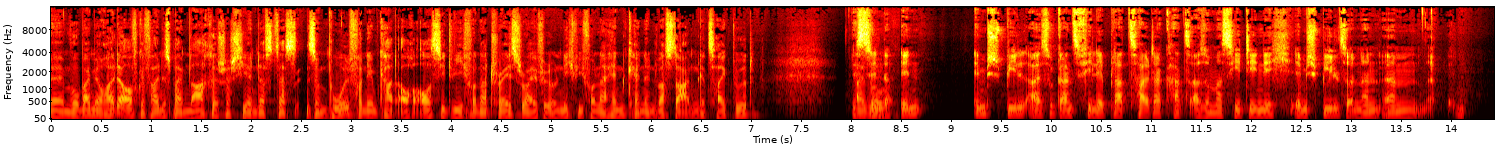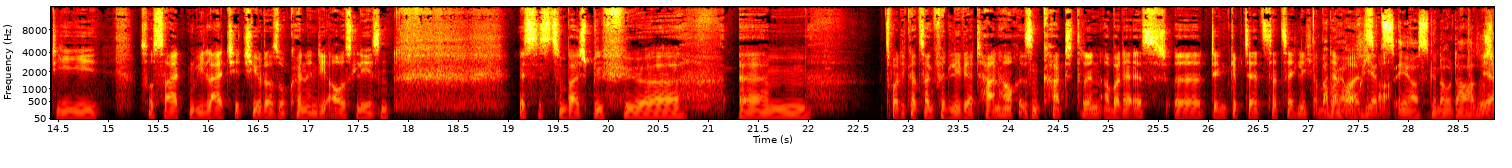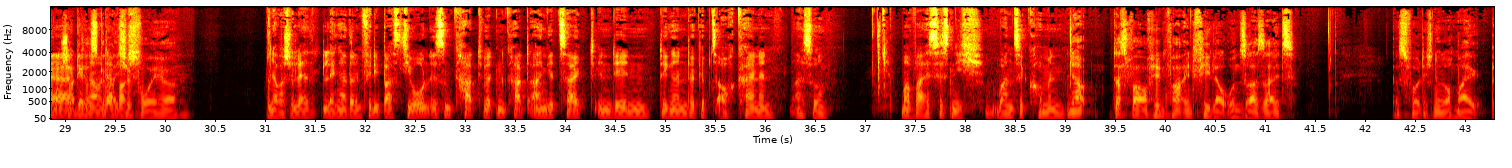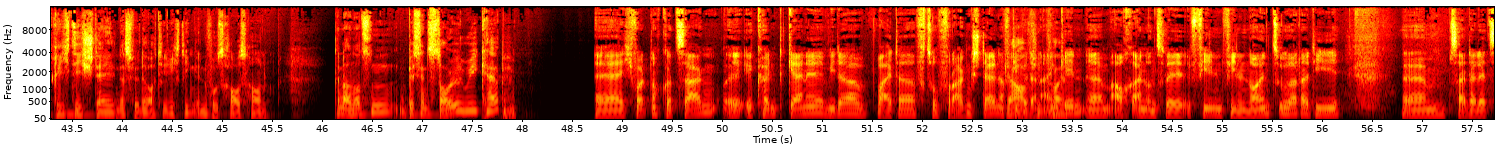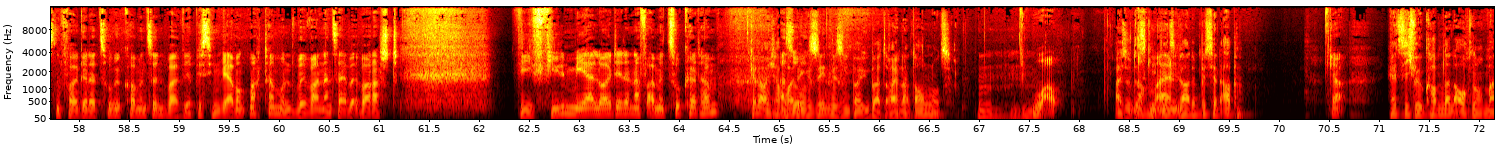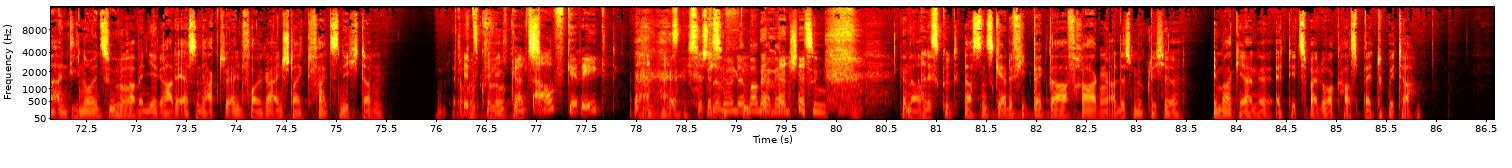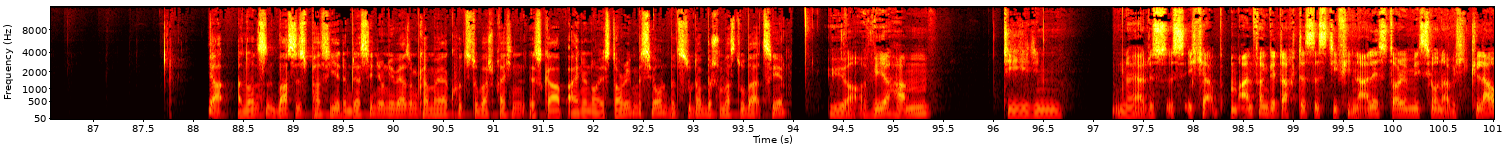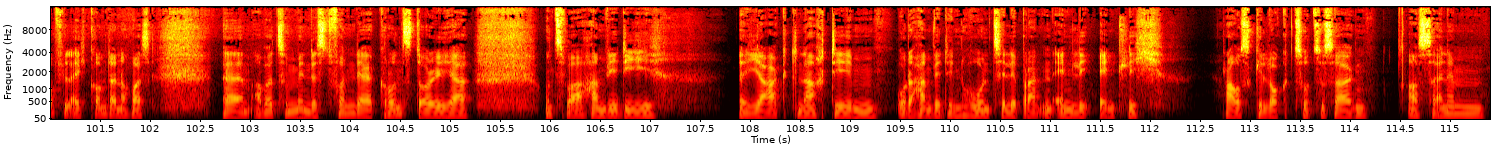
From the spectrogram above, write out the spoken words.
Ähm, wobei mir heute aufgefallen ist beim Nachrecherchieren, dass das Symbol von dem Cut auch aussieht wie von der Trace Rifle und nicht wie von der Handcannon, was da angezeigt wird. Es also, sind in, im Spiel also ganz viele Platzhalter-Cuts, also man sieht die nicht im Spiel, sondern ähm, die so Seiten wie LightGG oder so können die auslesen. Es ist zum Beispiel für ähm, Jetzt wollte ich gerade sagen, für Leviathanhauch ist ein Cut drin, aber der ist, äh, den gibt's ja jetzt tatsächlich. Aber, aber der war auch jetzt, auch, erst, genau, da hattest ja, du wahrscheinlich genau, das gleiche vorher. Da war schon länger drin. Für die Bastion ist ein Cut, wird ein Cut angezeigt. In den Dingern, da gibt's auch keinen. Also man weiß es nicht, wann sie kommen. Ja, das war auf jeden Fall ein Fehler unsererseits. Das wollte ich nur noch mal richtig stellen, dass wir da auch die richtigen Infos raushauen. Genau, ansonsten ein bisschen Story-Recap. Äh, ich wollte noch kurz sagen, äh, ihr könnt gerne wieder weiter so Fragen stellen, auf ja, die wir dann eingehen. Ähm, auch an unsere vielen, vielen neuen Zuhörer, die ähm, seit der letzten Folge dazugekommen sind, weil wir ein bisschen Werbung gemacht haben und wir waren dann selber überrascht, wie viel mehr Leute dann auf einmal zugehört haben. Genau, ich habe also, heute gesehen, wir sind bei über 300 Downloads. Mhm. Wow. Also das Nochmal geht jetzt gerade ein bisschen ab. Ja. Herzlich willkommen dann auch nochmal an die neuen Zuhörer, wenn ihr gerade erst in der aktuellen Folge einsteigt. Falls nicht, dann Jetzt bin ich ganz aufgeregt. Nein, ist nicht so schlimm. Es hören immer mehr Menschen zu. Genau. Alles gut. Lasst uns gerne Feedback da, Fragen, alles Mögliche. Immer gerne at d2lorecast bei Twitter. Ja, ansonsten, was ist passiert im Destiny-Universum, können wir ja kurz drüber sprechen. Es gab eine neue Story-Mission. Willst du da ein bisschen was drüber erzählen? Ja, wir haben die, die naja, das ist, ich habe am Anfang gedacht, das ist die finale Story-Mission, aber ich glaube, vielleicht kommt da noch was. Ähm, aber zumindest von der Grundstory her. Und zwar haben wir die äh, Jagd nach dem, oder haben wir den hohen Zelebranten endlich, rausgelockt sozusagen aus seinem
